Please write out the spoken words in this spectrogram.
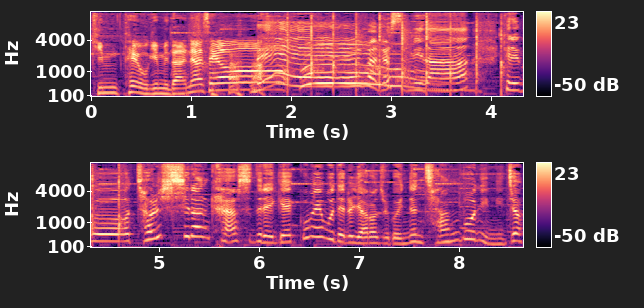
김태욱입니다. 안녕하세요. 네 반갑습니다. 그리고 절실한 가수들에게 꿈의 무대를 열어주고 있는 장본인이죠.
